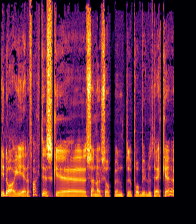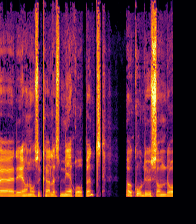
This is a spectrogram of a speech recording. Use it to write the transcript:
I dag er det faktisk eh, søndagsåpent på biblioteket. Eh, de har noe som kalles meråpent, og hvor du som da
